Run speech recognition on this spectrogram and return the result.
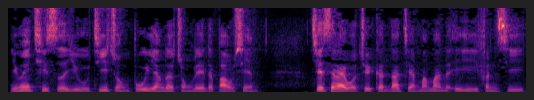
因为其实有几种不一样的种类的保险。接下来我就跟大家慢慢的一一分析。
